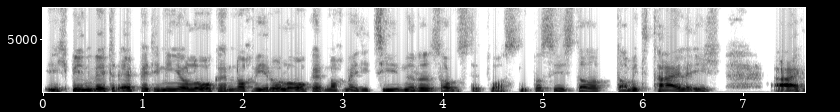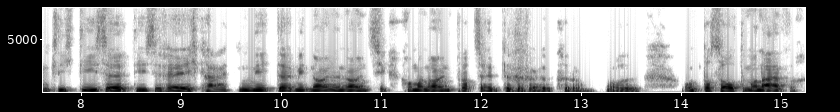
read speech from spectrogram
ich bin weder Epidemiologe noch Virologe noch Mediziner oder sonst etwas. Das ist da, damit teile ich eigentlich diese, diese Fähigkeiten mit, äh, mit 99,9 Prozent der Bevölkerung. Oder? Und das sollte man einfach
